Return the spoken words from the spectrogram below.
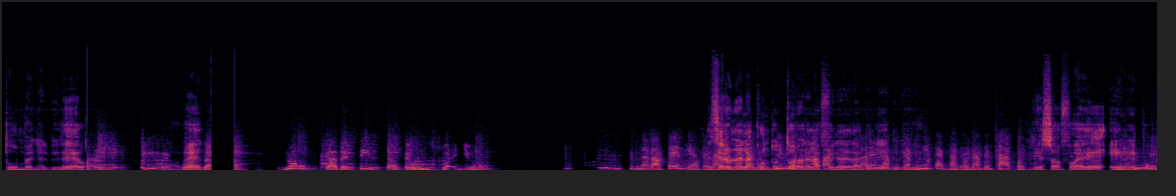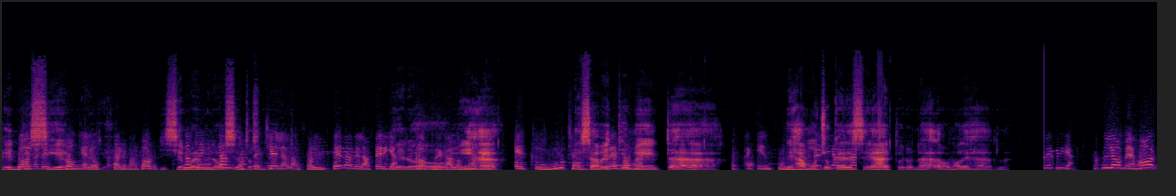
tumben el video. Nunca desistas de un sueño. Esa era una de las conductoras de la Feria de la Alegría. Y eso fue en, época, en diciembre. Diciembre de 1990. Pero, hija, esa vestimenta deja mucho que desear, pero nada, vamos a dejarla. Lo mejor.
